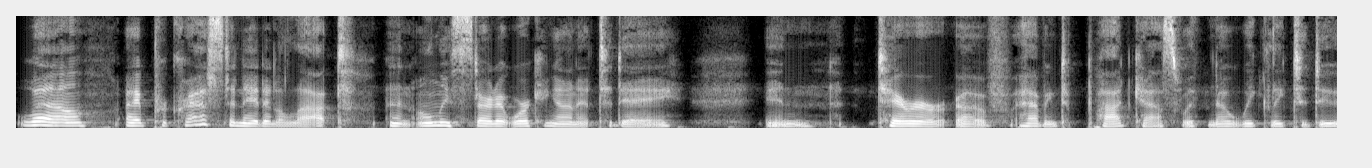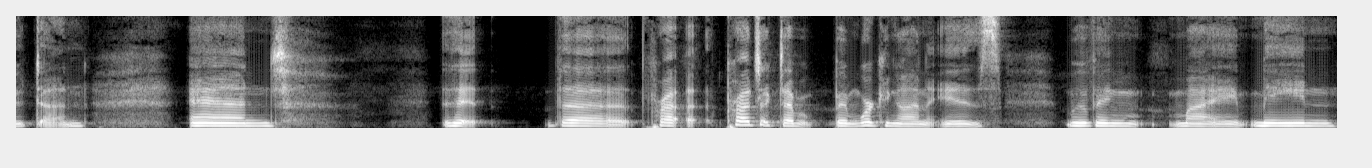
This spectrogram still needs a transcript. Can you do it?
Well, I procrastinated a lot and only started working on it today in terror of having to podcast with no weekly to do done. And the the pro- project I've been working on is moving my main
